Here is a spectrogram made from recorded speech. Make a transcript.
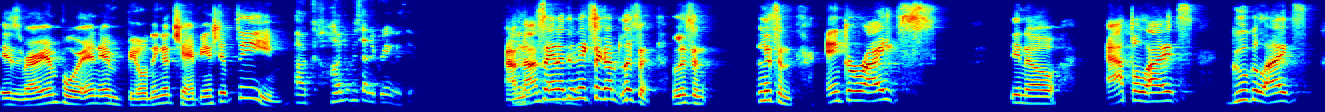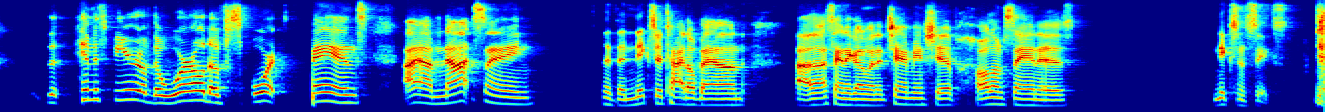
is very important in building a championship team. I 100 percent agree with you. I'm not saying that the Knicks are going to listen. Listen, listen. Anchorites you know, Appleites, Googleites, the hemisphere of the world of sports fans. I am not saying that the Knicks are title bound. I'm not saying they're going to win a championship. All I'm saying is Knicks and six. wait,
